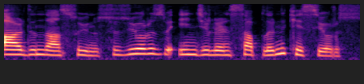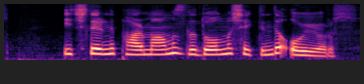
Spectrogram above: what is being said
Ardından suyunu süzüyoruz ve incirlerin saplarını kesiyoruz. İçlerini parmağımızla dolma şeklinde oyuyoruz.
